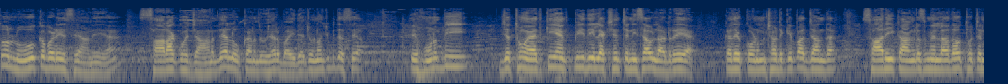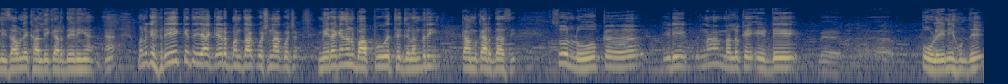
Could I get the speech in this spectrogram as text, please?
ਸੋ ਲੋਕ ਬੜੇ ਸਿਆਣੇ ਆ, ਸਾਰਾ ਕੁਝ ਜਾਣਦੇ ਆ, ਲੋਕਾਂ ਨੇ 2022 ਦੀਆਂ ਚੋਣਾਂ 'ਚ ਵੀ ਦੱਸਿਆ। ਤੇ ਹੁਣ ਵੀ ਜਿੱਥੋਂ ਐਤਕੀ ਐਮਪੀ ਦੀ ਇਲੈਕਸ਼ਨ ਚੰਨੀ ਸਾਹਿਬ ਲੜ ਰਹੇ ਆ, ਕਦੇ ਕੁੜਮ ਛੱਡ ਕੇ ਭੱਜ ਜਾਂਦਾ, ਸਾਰੀ ਕਾਂਗਰਸ ਮੈਨੂੰ ਲੱਗਦਾ ਉੱਥੋਂ ਚੰਨੀ ਸਾਹਿਬ ਨੇ ਖਾਲੀ ਕਰ ਦੇਣੀ ਹੈ ਹੈ। ਮਤਲਬ ਕਿ ਹਰੇਕ ਕਿਤੇ ਜਾ ਕੇ ਯਾਰ ਬੰਦਾ ਕੁਛ ਨਾ ਕੁਛ, ਮੇਰਾ ਕਹਿੰਦਾ ਹੁਣ ਬਾਪੂ ਇੱਥੇ ਜਲੰਧਰੀ ਕੰਮ ਕਰਦਾ ਸੀ। ਸੋ ਲੋਕ ਜਿਹੜੀ ਨਾ ਮਤਲਬ ਕਿ ਐਡੇ ਭੋਲੇ ਨਹੀਂ ਹੁੰਦੇ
